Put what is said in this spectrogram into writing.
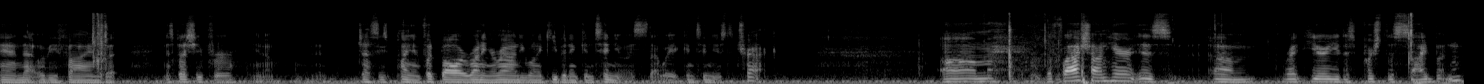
and that would be fine. But especially for, you know, Jesse's playing football or running around, you want to keep it in continuous. That way it continues to track. Um, the flash on here is um, right here. You just push the side button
